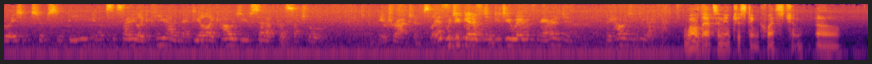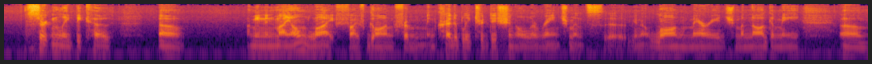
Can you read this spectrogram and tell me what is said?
relationships should be in a society? Like, if you had an ideal, like, how would you set up a sexual interactions? Like, That's would you get a, question. would you do away with marriage? And, like, how would you do it? Well, that's an interesting question. Uh, certainly because, uh, I mean, in my own life, I've gone from incredibly traditional arrangements, uh, you know, long marriage, monogamy, um,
